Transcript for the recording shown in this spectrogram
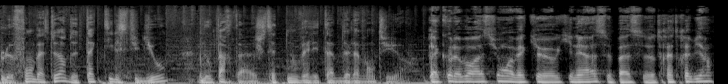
le fondateur de Tactile Studio, nous partage cette nouvelle étape de l'aventure. La collaboration avec euh, Okinéa se passe très très bien.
